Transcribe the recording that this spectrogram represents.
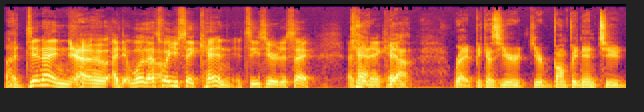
I didn't know. I well, that's why you say Ken. It's easier to say. I Ken, didn't ken. yeah, right, because you're you're bumping into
